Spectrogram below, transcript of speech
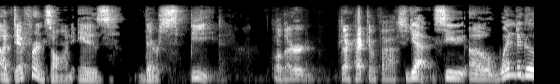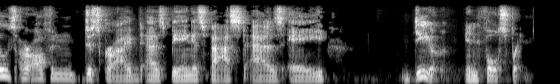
a difference on is their speed. Oh, they're they're heckin' fast. Yeah, see, uh, Wendigos are often described as being as fast as a deer in full sprint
